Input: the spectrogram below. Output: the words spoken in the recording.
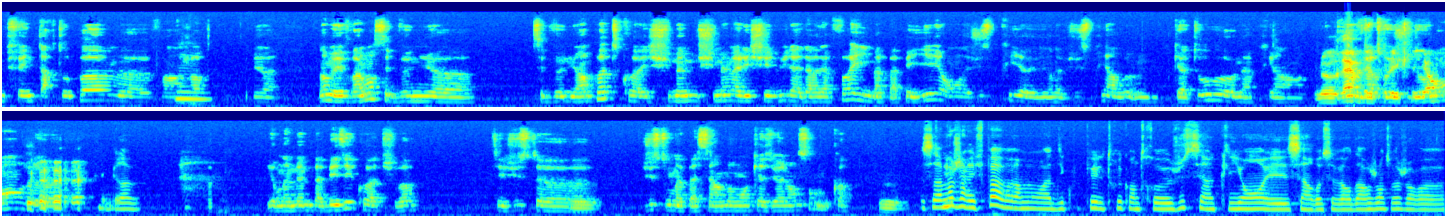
me fait une tarte aux pommes, enfin, genre. euh, non, mais vraiment, c'est devenu. euh, C'est devenu un pote quoi. Et je suis même, je suis même allée chez lui la dernière fois. Il m'a pas payé. On a juste pris, euh, on a juste pris un, un gâteau. On a pris un, Le un rêve de tous les clients. euh, C'est grave. et on n'a même pas baisé quoi, tu vois. C'est juste, euh, Mm. juste on a passé un moment casual ensemble quoi. Mm. Ça, moi, j'arrive pas vraiment à découper le truc entre juste c'est un client et c'est un receveur d'argent, tu vois, genre euh,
